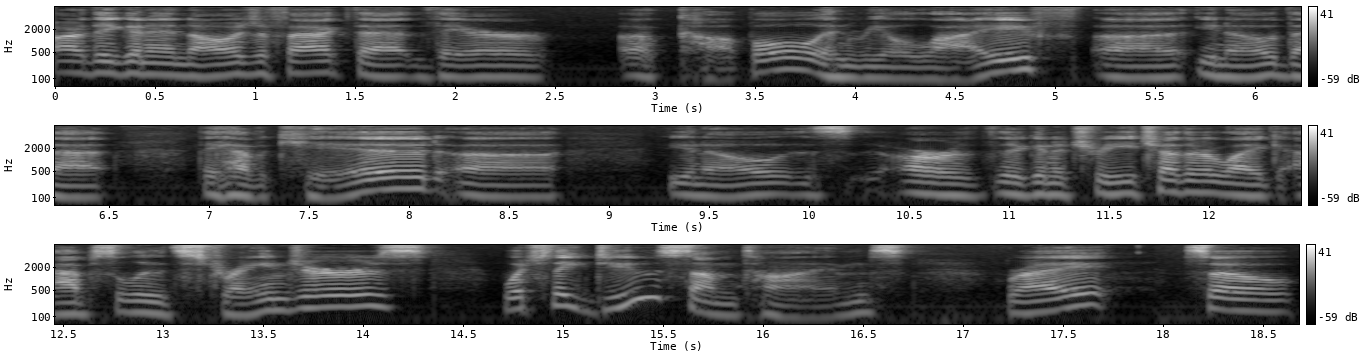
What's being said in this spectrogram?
are they going to acknowledge the fact that they're a couple in real life? Uh, you know, that they have a kid? Uh, you know, is, are they going to treat each other like absolute strangers? Which they do sometimes, right? So,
